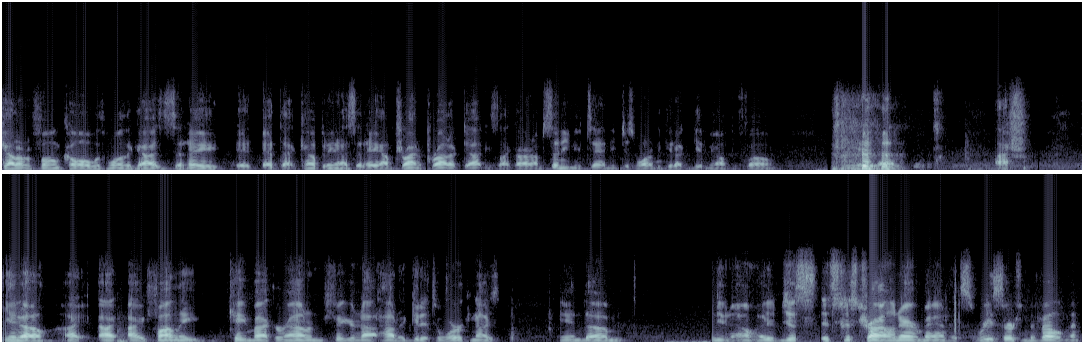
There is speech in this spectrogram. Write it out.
got on a phone call with one of the guys and said, Hey, at, at that company. And I said, Hey, I'm trying a product out. And he's like, all right, I'm sending you 10. He just wanted to get up, and get me off the phone. And, uh, I, you know, I, I, I finally came back around and figured out how to get it to work. And I was, and, um, you know, it just, it's just trial and error, man. It's research and development.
